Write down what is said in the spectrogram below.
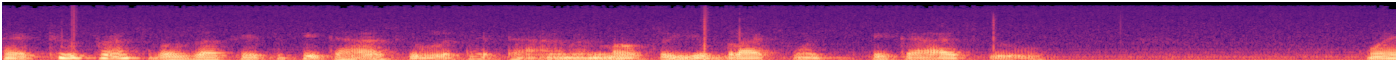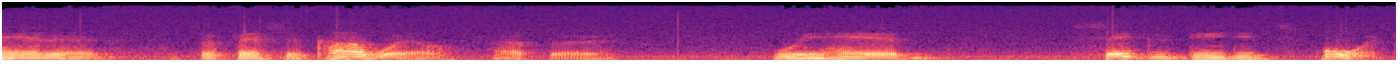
had two principals up here at Topeka High School at that time and most of your blacks went to Topeka High School we had a Professor Caldwell up there. We had segregated sports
